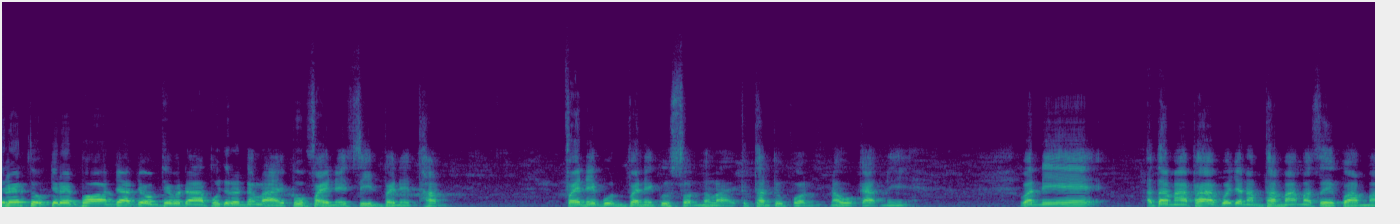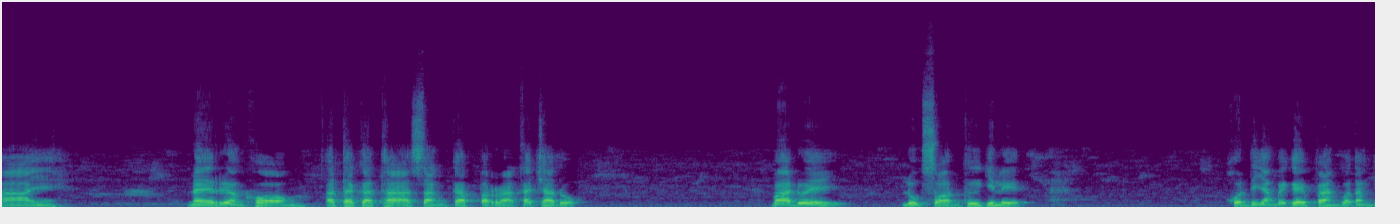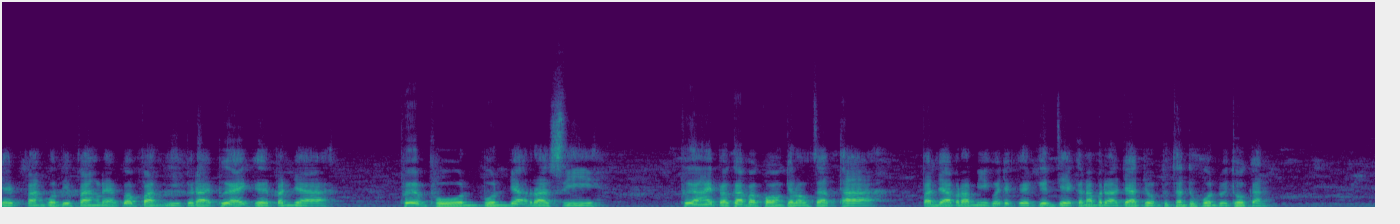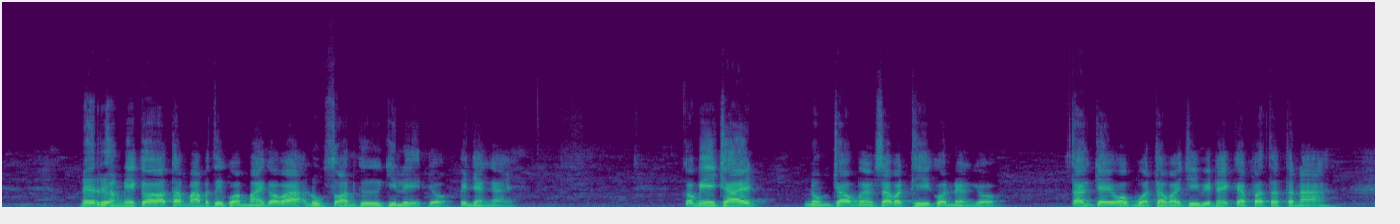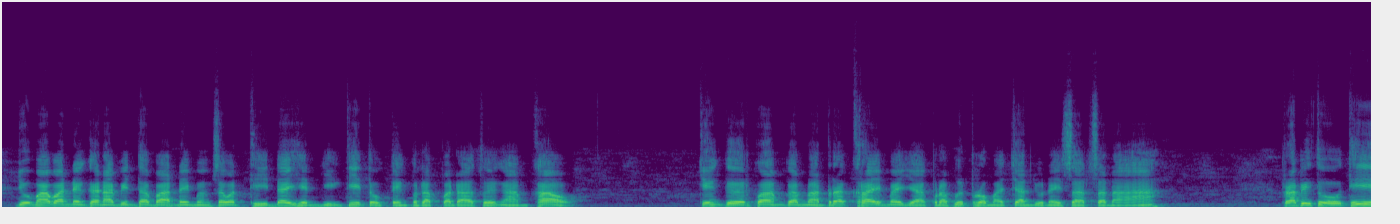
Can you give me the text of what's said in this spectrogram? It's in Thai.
เจริญสุขเจริญพรญาติโยมเทวดาผู้เจริญทั้งหลาย ผู้ใฝ่ในศีลใฝ่ในธรรมใฝ่ในบุญใฝ่ในกุศลทั้งหลาย ทุกท่านทุกคนณโอกาสนี้ วันนี้อาตมาภาพก็จะนำธรรมะมาสื่อความหมาย ในเรื่องของอัตถกถาสังกัปปราคชาดก ว่าด้วยลูกศรคือกิเลส คนที่ยังไม่เคยฟังก็ตั้งใจฟังคนที่ฟังแล้วก็ฟังอีกก็ได้ เพื่อให้เกิดปัญญา เพิ่มพูนบุญยราศีเพื่อให้ประคับประคองฉลองศรัทธา ปัญญาบารมีก็จะเกิดขึ้นเจกคณะบรรดาญาติโยมทุกท่านทุกคนโดยทั่วกัน ในเรื่องนี้ก็ธรรมะมาสื่อความหมายก็ว่า ลูกศรคือกิเลสโยมเป็นยังไง ก็มีชายหนุ่มชาวเมืองสาวัตถีคนหนึ่งโยม ตั้งใจออกบวชถวายชีวิตให้กับพระศาสนา อยู่มาวันหนึ่งขณะบินทบาทในเมืองสวัสถีได้เห็นหญิงที่ตกแต่งประดับประดาสวยงามเข้า จึงเกิดความกำหนัดรักใคร่ไม่อยากประพฤติพรหมจรรย์อยู่ในศาสนา พระภิกษุที่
